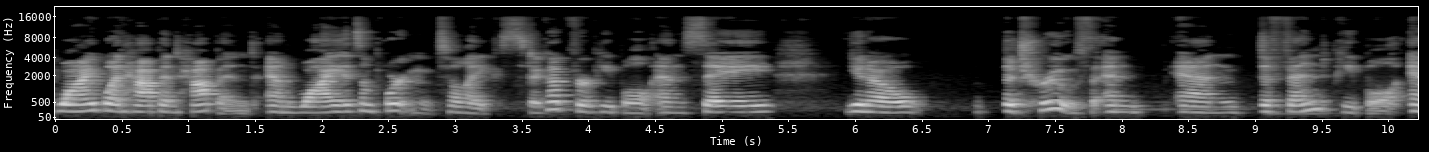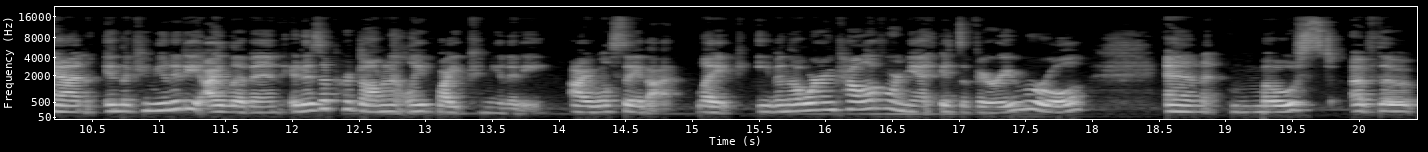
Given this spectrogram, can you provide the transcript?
why what happened happened and why it's important to like stick up for people and say you know the truth and and defend people. And in the community i live in it is a predominantly white community. I will say that. Like even though we're in california it's very rural and most of the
